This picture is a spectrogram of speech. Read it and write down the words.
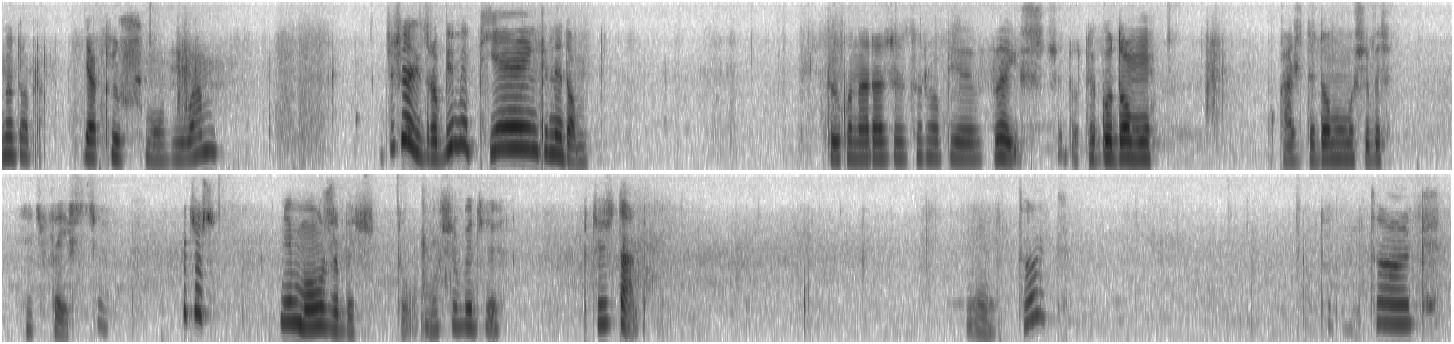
No dobra, jak już mówiłam, dzisiaj zrobimy piękny dom. Tylko na razie zrobię wejście do tego domu, bo każdy dom musi być mieć wejście. Chociaż nie może być tu, musi być gdzieś dalej. Mm, Tak. Tak.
